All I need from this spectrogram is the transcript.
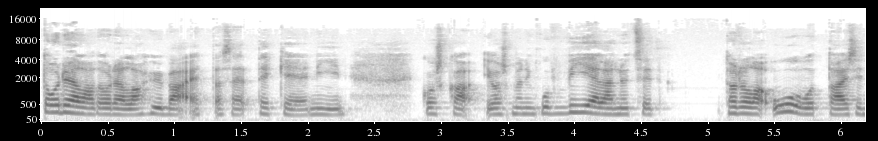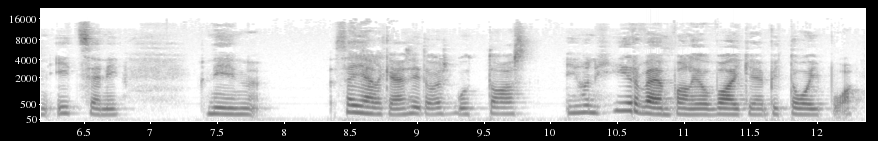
todella, todella hyvä, että se tekee niin, koska jos mä niin kuin vielä nyt sit todella uuvuttaisin itseni, niin sen jälkeen siitä olisi taas ihan hirveän paljon vaikeampi toipua.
